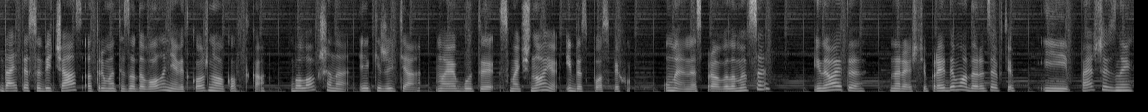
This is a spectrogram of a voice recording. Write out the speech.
Дайте собі час отримати задоволення від кожного ковтка. Бо локшина, як і життя, має бути смачною і без поспіху. У мене з правилами все. І давайте нарешті перейдемо до рецептів. І перший з них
